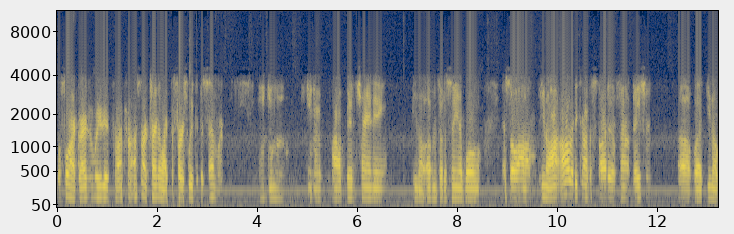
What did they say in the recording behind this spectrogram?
before I graduated. So I, tra- I started training like the first week of December, and um, you know, I've been training, you know, up until the Senior Bowl, and so um, you know, I already kind of started a foundation. Uh, but you know,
